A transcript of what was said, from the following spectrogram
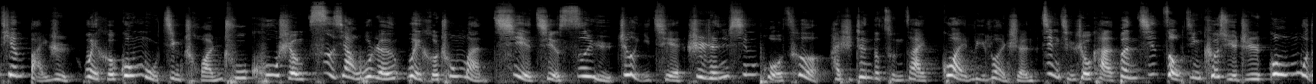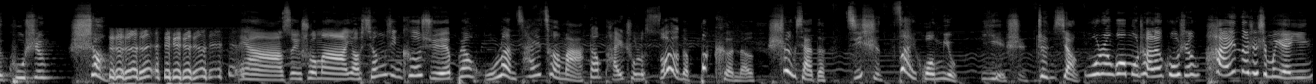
天白日，为何公墓竟传出哭声？四下无人，为何充满窃窃私语？这一切是人心叵测，还是真的存在怪力乱神？敬请收看本期《走进科学之公墓的哭声》上。哎呀，所以说嘛，要相信科学，不要胡乱猜测嘛。当排除了所有的不可能，剩下的即使再荒谬。也是真相。无人公墓传来哭声，还能是什么原因？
